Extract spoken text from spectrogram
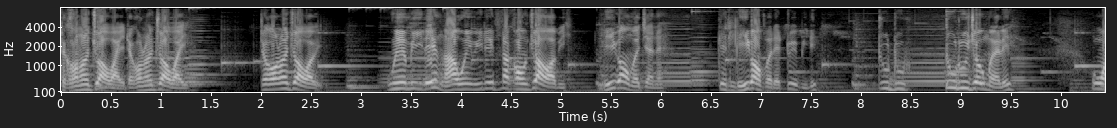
တကောင်တော့ကြွသွားပြီတကောင်တော့ကြွသွားပြီတကောင်တော့ကြွသွားပြီဝင်ပြီလေငါဝင်ပြီလေနှစ်ကောင်ကြွသွားပြီလေးကောင်ပဲကျန်တယ်ကဲလေးကောင်ပဲတဲ့တွေ့ပြီလေတူတူတူတူကြုံမယ်လေဟိုက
